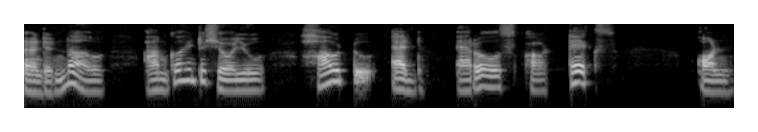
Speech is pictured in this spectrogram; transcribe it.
and now I'm going to show you how to add arrows or text on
